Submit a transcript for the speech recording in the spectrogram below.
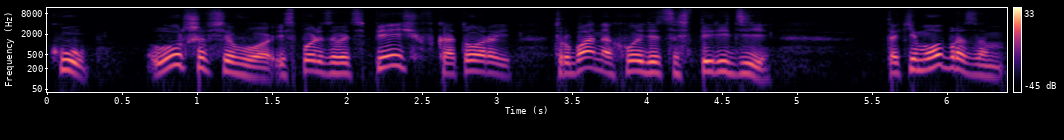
куб, лучше всего использовать печь, в которой труба находится впереди. Таким образом,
